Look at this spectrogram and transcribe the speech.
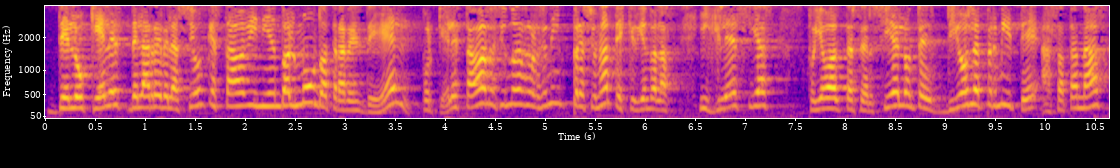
de lo que él es, de la revelación que estaba viniendo al mundo a través de él, porque él estaba recibiendo una revelación impresionante, escribiendo a las iglesias fue llevado al tercer cielo. Entonces Dios le permite a Satanás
